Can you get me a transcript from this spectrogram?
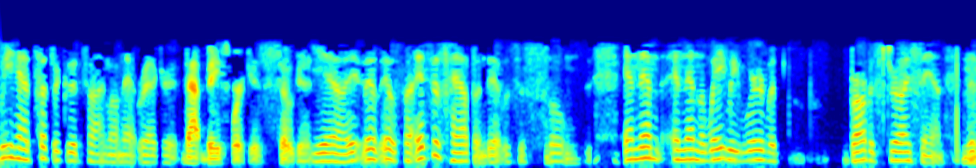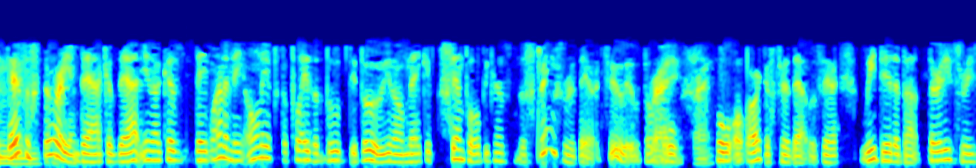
we had such a good time on that record. That bass work is so good. Yeah, it, it, it was fun. It just happened. It was just so, Mhm. and then and then the way we were with Barbra Streisand. Th- There's Mm. a story in back of that, you know, because they wanted me only to play the boop de boo, you know, make it simple because the strings were there too. It was the Right, right. whole whole orchestra that was there. We did about 33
